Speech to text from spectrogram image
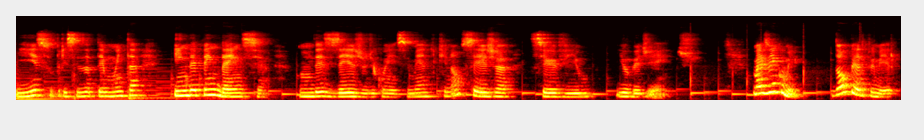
E isso precisa ter muita independência um desejo de conhecimento que não seja servil e obediente. Mas vem comigo. Dom Pedro I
